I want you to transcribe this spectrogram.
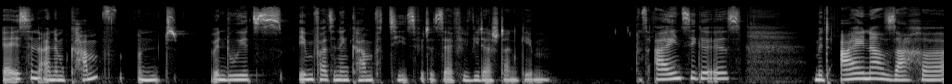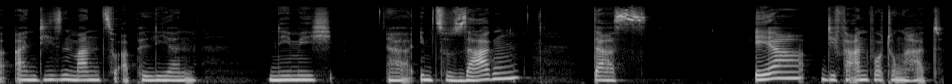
er ist in einem Kampf und wenn du jetzt ebenfalls in den Kampf ziehst, wird es sehr viel Widerstand geben. Das Einzige ist, mit einer Sache an diesen Mann zu appellieren, nämlich äh, ihm zu sagen, dass er die Verantwortung hat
